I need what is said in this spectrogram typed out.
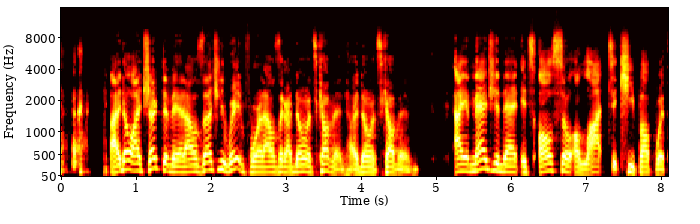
I know I checked it, man. I was actually waiting for it. I was like, I know it's coming. I know it's coming. I imagine that it's also a lot to keep up with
